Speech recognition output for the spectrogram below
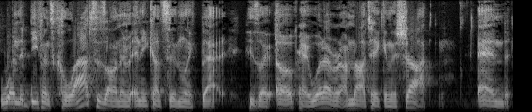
when the defense collapses on him and he cuts in like that, he's like, oh, okay, whatever. I'm not taking the shot. And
